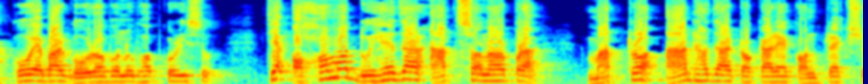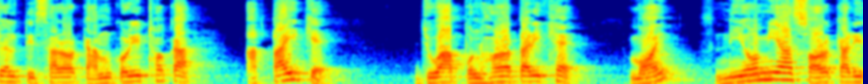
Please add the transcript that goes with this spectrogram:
আকৌ এবাৰ গৌৰৱ অনুভৱ কৰিছোঁ যে অসমত দুহেজাৰ আঠ চনৰ পৰা মাত্ৰ আঠ হাজাৰ টকাৰে কণ্ট্ৰেকচুৱেল টিচাৰৰ কাম কৰি থকা আটাইকে যোৱা পোন্ধৰ তাৰিখে মই নিয়মীয়া চৰকাৰী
